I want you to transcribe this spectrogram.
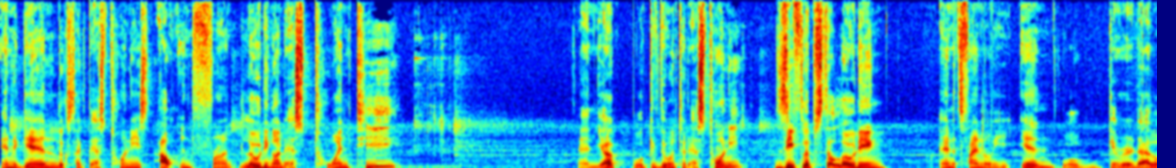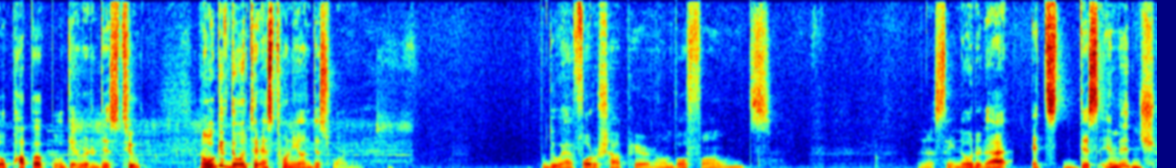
And again, looks like the S20 is out in front, loading on the S20. And yep, we'll give the win to the S20. Z Flip still loading. and it's finally in. We'll get rid of that little pop-up. We'll get rid of this too. And we'll give the one to the S20 on this one. We do have Photoshop here on both phones. And I say no to that. It's this image.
